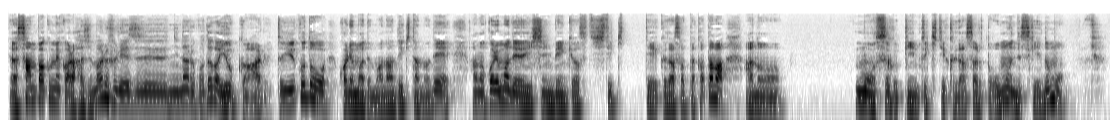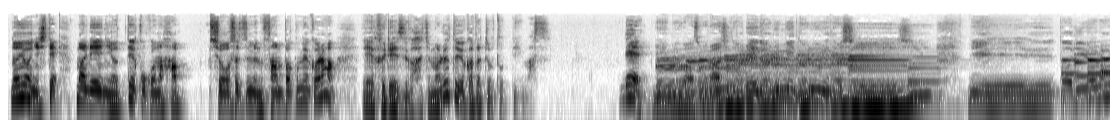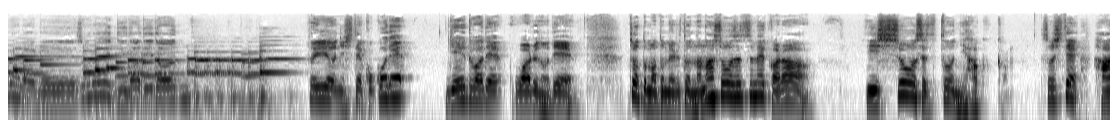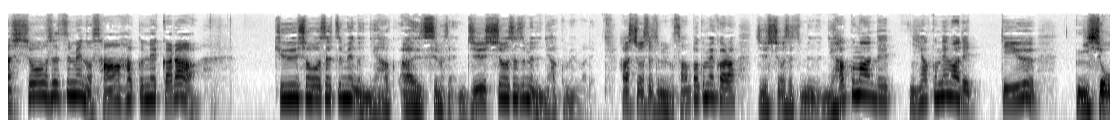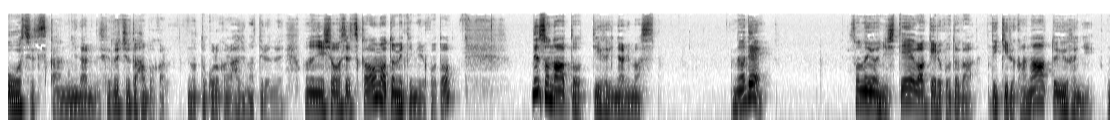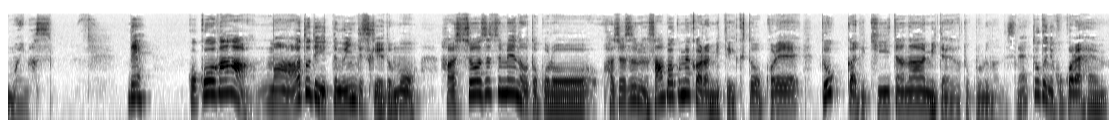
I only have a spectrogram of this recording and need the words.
3拍目から始まるフレーズになることがよくあるということをこれまで学んできたので、あの、これまで一緒に勉強してきてくださった方は、あの、もうすぐピンと来てくださると思うんですけれども、のようにして、まあ、例によってここの小節目の3拍目から、えー、フレーズが始まるという形をとっています。で、レミファソラシドレドルミドミレドシシで、ダリララララレ、それでディダディダというようにして、ここでゲードアで終わるので、ちょっとまとめると、7小節目から1小節と2拍間。そして8小節目の3拍目から9小節目の2拍、あ、すいません。10小節目の2拍目まで。8小節目の3拍目から10小節目の2拍まで、2拍目までっていう2小節間になるんですけど、中途半端のところから始まってるので、この2小節間をまとめてみること。で、その後っていう風になります。ので、そのようにして分けることができるかなというふうに思います。で、ここが、まあ、後で言ってもいいんですけれども、8小節目のところ、8小節目の3拍目から見ていくと、これ、どっかで聞いたな、みたいなところなんですね。特にここら辺、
